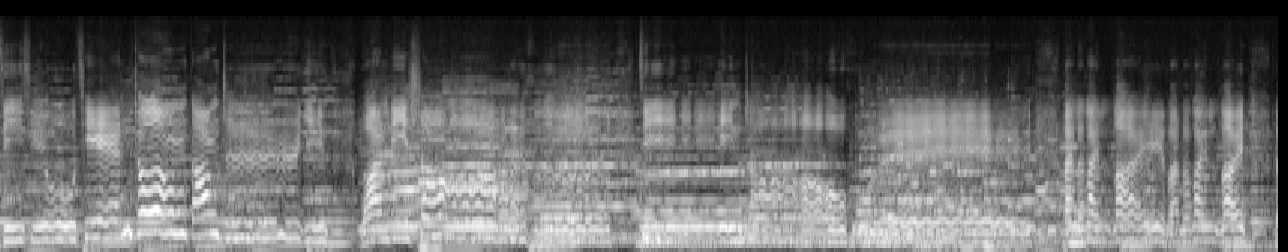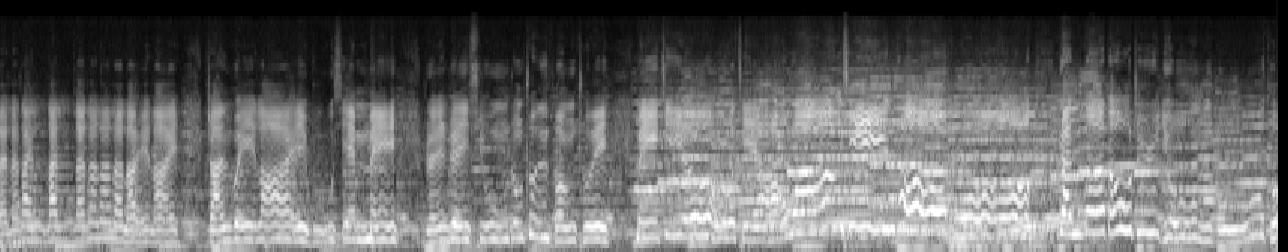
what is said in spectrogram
锦绣前程当指引，万里山河来来来来来来来来来来来来来来来来来来，展未来无限美，人人胸中春风吹，美酒浇往心头火，燃得斗志永不退。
